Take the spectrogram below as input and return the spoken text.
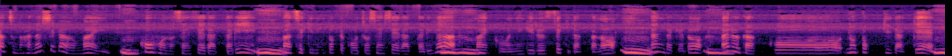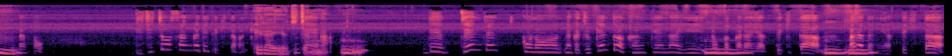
はその話がうまいうん。広報の先生だったり、うん。まあ、責任取って校長先生だったりがマイクを握る席だったの。うん。なんだけど、うん。ある学校の時だけ、うん。なんか理事長さんが出てきたわけ。偉いおじちゃんが。うん。で全然このなんか受験とは関係ないうん。どっかからやってきた、うん。新たにやってきた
